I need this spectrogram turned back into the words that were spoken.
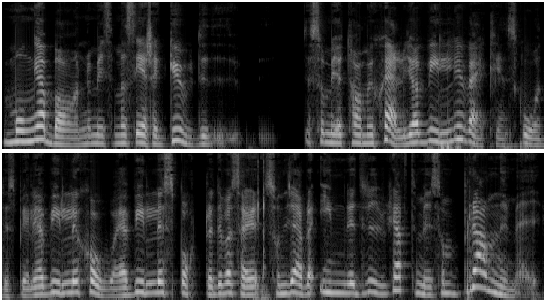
många barn, man ser så här, gud, som jag tar mig själv. Jag ville verkligen skådespela, jag ville showa, jag ville sporta. Det var så här, sån jävla inre drivkraft i mig som brann i mig.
